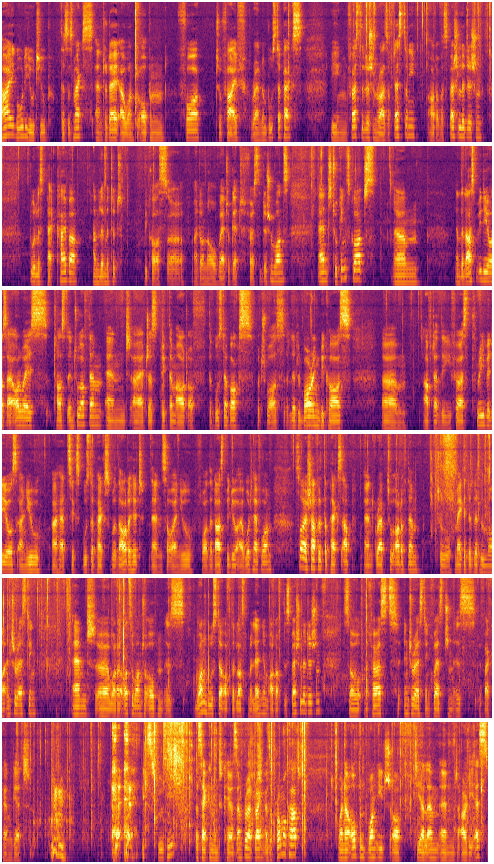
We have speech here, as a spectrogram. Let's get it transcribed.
Hi, good YouTube. This is Max, and today I want to open 4 to 5 random booster packs, being First Edition Rise of Destiny, out of a Special Edition, Duelist Pack Kaiba, Unlimited, because uh, I don't know where to get First Edition ones, and two King's Courts. Um, in the last videos I always tossed in two of them, and I just picked them out of the booster box, which was a little boring because um, after the first three videos I knew I had six booster packs without a hit and so I knew for the last video I would have one. So I shuffled the packs up and grabbed two out of them to make it a little more interesting. And uh, what I also want to open is one booster of the Lost Millennium out of the special edition. So the first interesting question is if I can get, excuse me, a second Chaos Emperor Dragon as a promo card. When I opened one each of TLM and RDS,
